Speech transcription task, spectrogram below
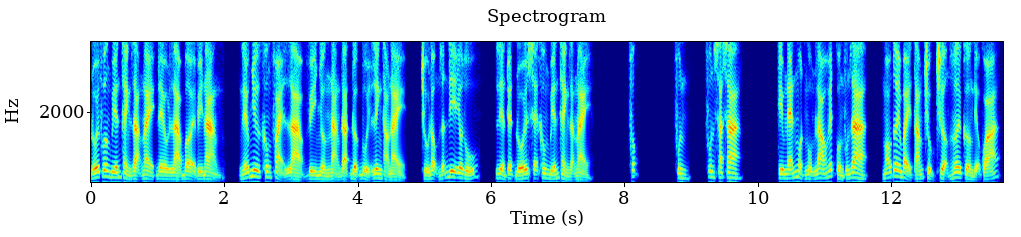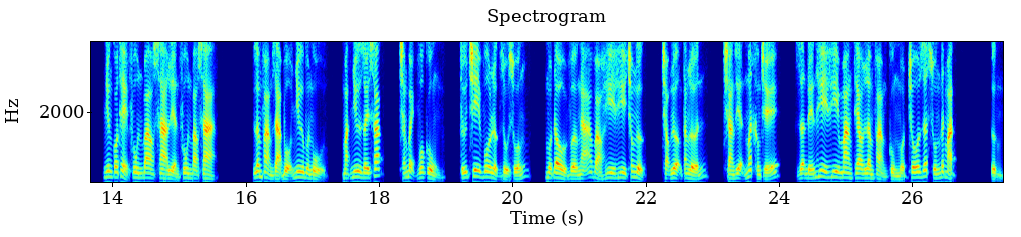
đối phương biến thành dạng này đều là bởi vì nàng, nếu như không phải là vì nhường nàng đạt được bụi linh thảo này, chủ động dẫn đi yêu thú, liền tuyệt đối sẽ không biến thành dạng này. Phúc. Phun phun xa xa. Kìm nén một ngụm lao huyết cuồn phun ra, máu tươi bảy tám chục trượng hơi cường điệu quá, nhưng có thể phun bao xa liền phun bao xa. Lâm phàm giả bộ như buồn ngủ, mặt như giấy sắc, trắng bệnh vô cùng, tứ chi vô lực rủ xuống, một đầu vừa ngã vào hi hi trong ngực, trọng lượng tăng lớn, trang diện mất khống chế, dẫn đến hi hi mang theo lâm phàm cùng một chỗ rớt xuống đất mặt. Ừng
